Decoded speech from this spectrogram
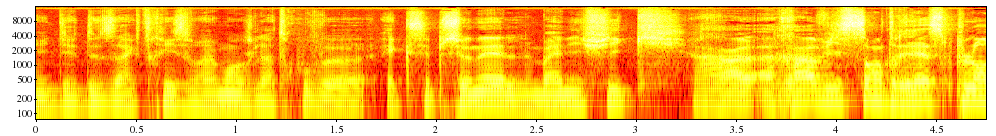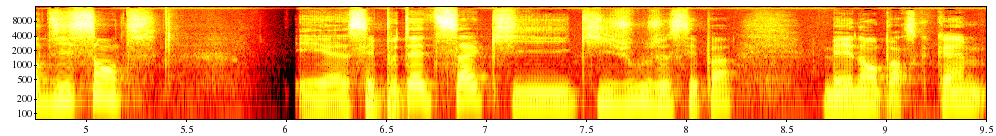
une des deux actrices, vraiment, je la trouve exceptionnelle, magnifique, ravissante, resplendissante. Et c'est peut-être ça qui, qui, joue, je sais pas. Mais non, parce que quand même,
